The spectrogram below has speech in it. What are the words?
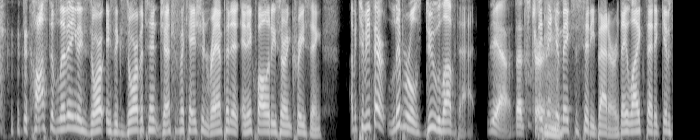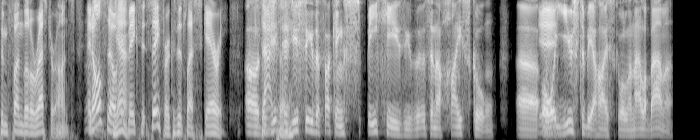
Cost of living is, exor- is exorbitant, gentrification rampant, and inequalities are increasing. I mean, to be fair, liberals do love that. Yeah, that's true. They think it makes the city better. They like that it gives them fun little restaurants, and also Yeah. it makes it safer because it's less scary. Oh, did you did you see the fucking speakeasy that was in a high school, uh, or it used to be a high school in Alabama?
